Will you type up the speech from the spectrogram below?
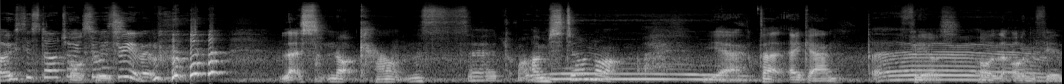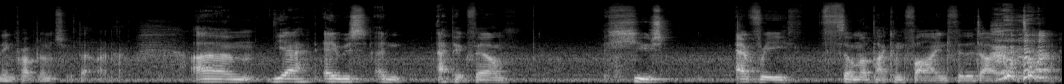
Both the Star Treks? There were three. of them. Let's not count the third one. I'm still not. Yeah, that again feels all the all the feeling problems with that right now. Um, yeah, it was an epic film. Huge, every thumb up I can find for the director.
